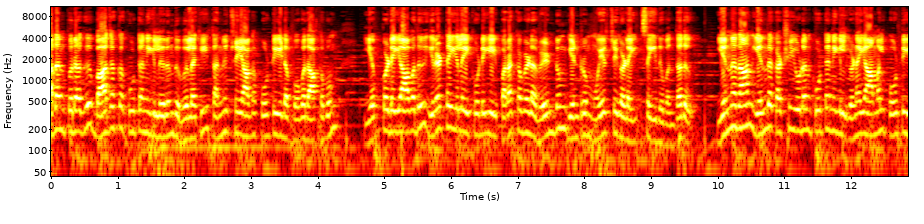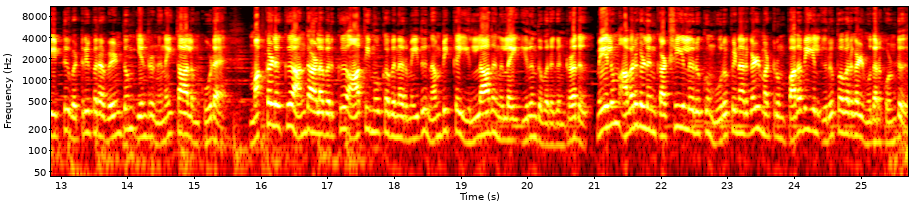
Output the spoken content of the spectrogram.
அதன் பிறகு பாஜக கூட்டணியில் இருந்து விலகி தன்னிச்சையாக போட்டியிடப் போவதாகவும் எப்படியாவது இரட்டை இலை கொடியை பறக்கவிட வேண்டும் என்றும் முயற்சிகளை செய்து வந்தது. என்னதான் எந்த கட்சியுடன் கூட்டணியில் இணையாமல் போட்டியிட்டு வெற்றி பெற வேண்டும் என்று நினைத்தாலும் கூட மக்களுக்கு அந்த அளவிற்கு அதிமுகவினர் மீது நம்பிக்கை இல்லாத நிலை இருந்து வருகின்றது. மேலும் அவர்களின் கட்சியில் இருக்கும் உறுப்பினர்கள் மற்றும் பதவியில் இருப்பவர்கள் முதற்கொண்டு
